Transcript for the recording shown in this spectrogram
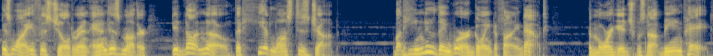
His wife, his children, and his mother did not know that he had lost his job, but he knew they were going to find out. The mortgage was not being paid.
